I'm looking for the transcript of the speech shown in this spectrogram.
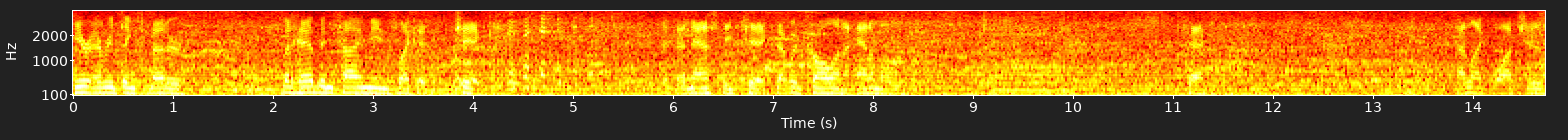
Here everything's better. But Thai means like a tick. Like a nasty tick that would crawl on an animal. Okay. I like watches.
